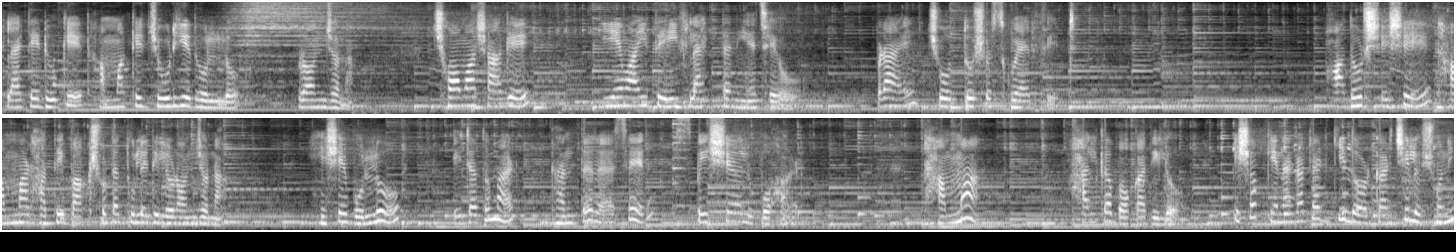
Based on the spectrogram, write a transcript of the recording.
ফ্ল্যাটে ঢুকে ঠাম্মাকে জড়িয়ে ধরলো রঞ্জনা। ছ মাস আগে ইএমআইতে এই ফ্ল্যাটটা নিয়েছে ও। প্রায় চোদ্দোশো স্কোয়ার ফিট। আদর শেষে ঠাম্মার হাতে বাক্সটা তুলে দিল রঞ্জনা। হেসে বলল, এটা তোমার ধনতেরাসের স্পেশাল উপহার। ঠাম্মা হালকা বকা দিল, এসব কেনাকাটার কি দরকার ছিল শুনি?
